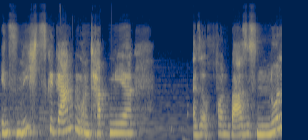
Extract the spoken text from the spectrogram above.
ins Nichts gegangen und habe mir, also von Basis null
